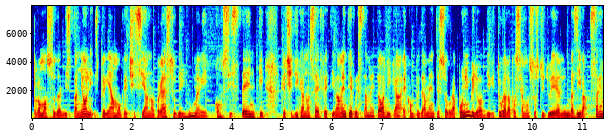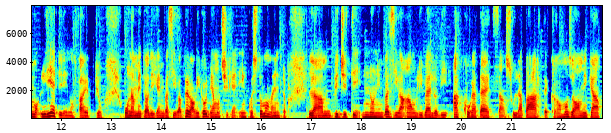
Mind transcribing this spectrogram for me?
promosso dagli spagnoli. Speriamo che ci siano presto dei numeri consistenti che ci dicano se effettivamente questa metodica è completamente sovrapponibile o addirittura la possiamo sostituire all'invasiva. Saremo lieti di non fare più una metodica invasiva, però ricordiamoci che in questo momento la PGT PGT non invasiva ha un livello di accuratezza sulla parte cromosomica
